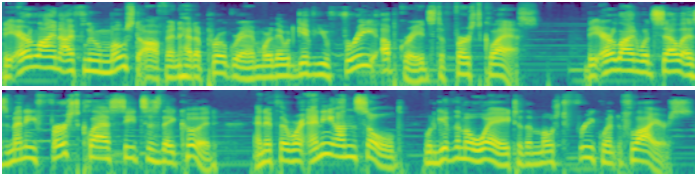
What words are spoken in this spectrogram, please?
The airline I flew most often had a program where they would give you free upgrades to first class. The airline would sell as many first class seats as they could, and if there were any unsold, would give them away to the most frequent flyers.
